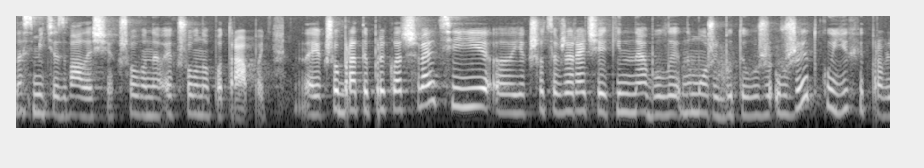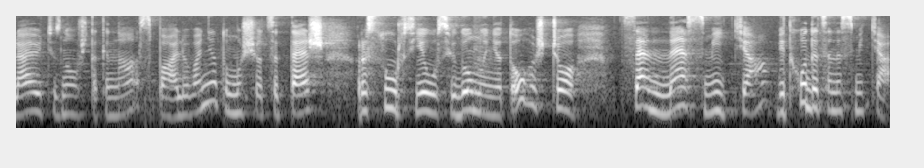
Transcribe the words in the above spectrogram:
на сміттєзвалищі, якщо воно, якщо воно потрапить. Якщо брати приклад Швеції, е, якщо це вже речі, які не були, не можуть бути ужитку, їх відправляють знову ж таки на спалювання, тому що це теж ресурс, є усвідомлення того, що це не сміття, відходи це не сміття,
